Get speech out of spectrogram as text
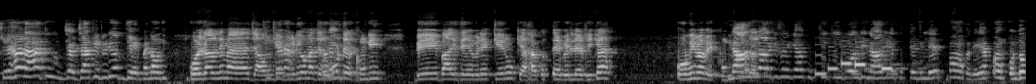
ਕਿਹਾ ਨਾ ਤੂੰ ਜਾ- ਜਾ ਕੇ ਵੀਡੀਓ ਦੇਖ ਪਹਿਲਾਂ ਉਹਦੀ। ਕੋਈ ਗੱਲ ਨਹੀਂ ਮੈਂ ਜਾਊਂਗੀ ਠੀਕ ਹੈ ਨਾ? ਵੀਡੀਓ ਮੈਂ ਜ਼ਰੂਰ ਦੇਖੂੰਗੀ ਵੀ ਬਾਈ ਦੇਵ ਨੇ ਕਿਹਨੂੰ ਕਿਹਾ ਕੁੱਤੇ ਬਿੱਲੇ ਠੀਕ ਹੈ? ਉਹ ਵੀ ਮੈਂ ਵੇਖੂੰਗੀ ਨਾਲ ਦੀ ਨਾਲ ਕਿਸੇ ਨੇ ਕਿਹਾ ਕੁੱਤੀ ਕੀ ਬੋਲਦੀ ਨਾਲ ਦੇ ਕੁੱਤੇ ਬਿੱਲੇ ਭੌਂਕਦੇ ਆ ਭੌਂਕਣ ਤੋਂ?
